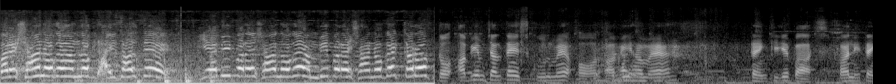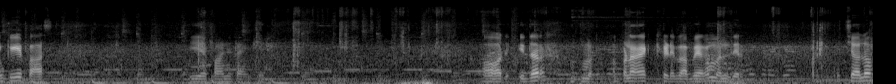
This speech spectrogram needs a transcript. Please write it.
परेशान हो गए हम लोग ढाई साल से। ये भी परेशान हो गए, हम भी परेशान हो गए। करो। तो अभी हम चलते हैं स्कूल में और अभी हम हैं टैंकी के पास, पानी टैंकी के पास। ये पानी टैंकी। और इधर अपना खेड़े बाबे का मंदिर। तो चलो।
